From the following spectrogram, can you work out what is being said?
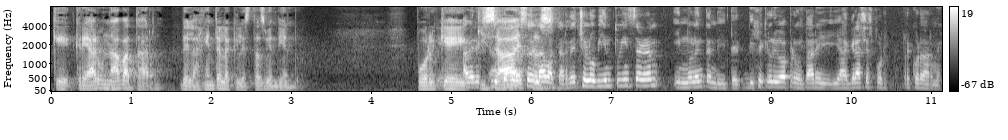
que crear un avatar de la gente a la que le estás vendiendo. Porque a ver, quizá eso del avatar. De hecho, lo vi en tu Instagram y no lo entendí. Te dije que lo iba a preguntar y ya, gracias por recordarme.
